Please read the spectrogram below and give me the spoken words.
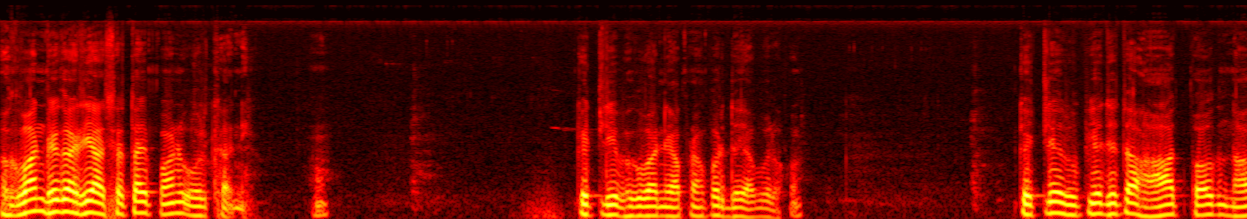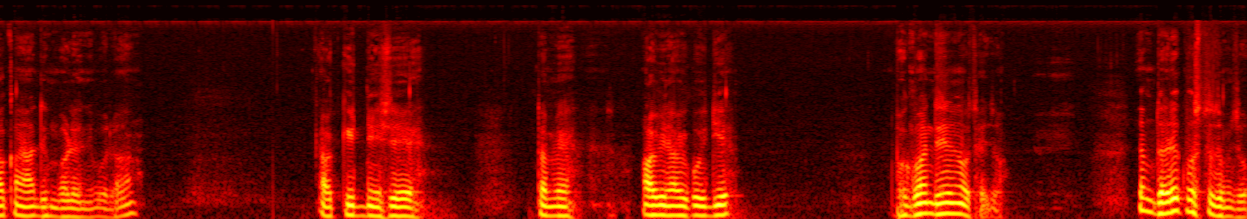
ભગવાન ભેગા રહ્યા છતાંય પણ ઓળખ્યા નહીં હમ? કેટલી ભગવાનની આપણા પર દયા બોલો? કેટલે રૂપિયા દેતા હાથ, પગ, નાક આદિ મળે નહીં બોલો? આ કિડની છે, તમે આવીને આવી કોઈ દે ભગવાન દીધે ન થઈ જો એમ દરેક વસ્તુ સમજો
